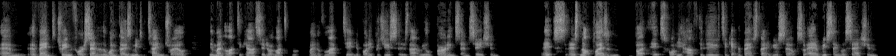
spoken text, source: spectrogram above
um, event to train for. Certainly, the 1,000 meter time trial, the amount of lactic acid or amount of lactate your body produces, that real burning sensation, it's it's not pleasant, but it's what you have to do to get the best out of yourself. So every single session,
